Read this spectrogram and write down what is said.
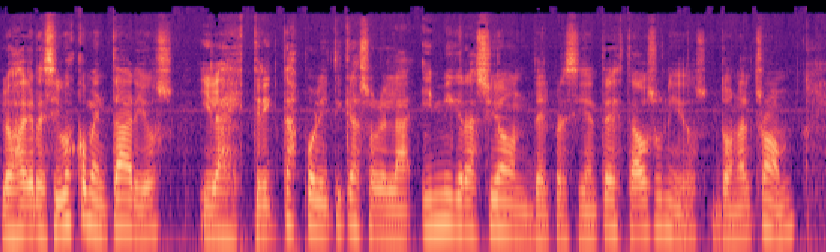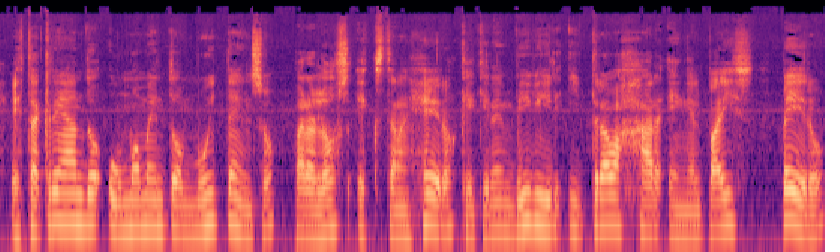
Los agresivos comentarios y las estrictas políticas sobre la inmigración del presidente de Estados Unidos, Donald Trump, está creando un momento muy tenso para los extranjeros que quieren vivir y trabajar en el país. Pero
